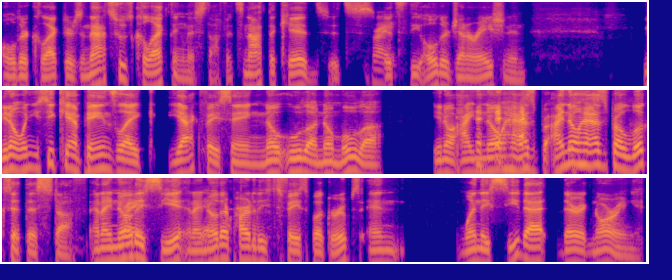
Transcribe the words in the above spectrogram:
older collectors, and that's who's collecting this stuff. It's not the kids. It's right. it's the older generation, and you know, when you see campaigns like Yak Face saying no Oola, no Moolah, you know, I know Hasbro, I know Hasbro looks at this stuff and I know right. they see it and I know they're part of these Facebook groups. And when they see that, they're ignoring it.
